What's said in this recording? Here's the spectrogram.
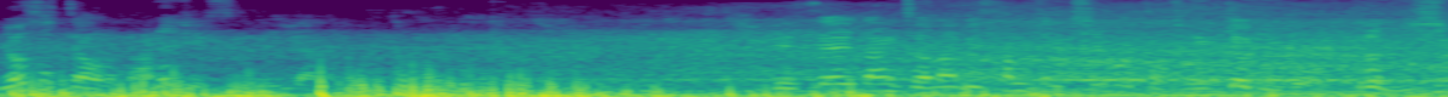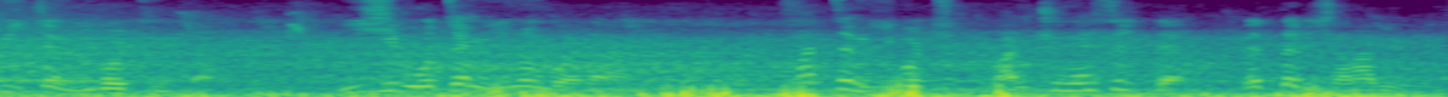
6장으로 나눠져 있습니다. 셀당 전압이 3.7V 전격이고 그럼 22.2V입니다. 25.2는 뭐냐 4.2V 완충했을 때 배터리 전압입니다.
